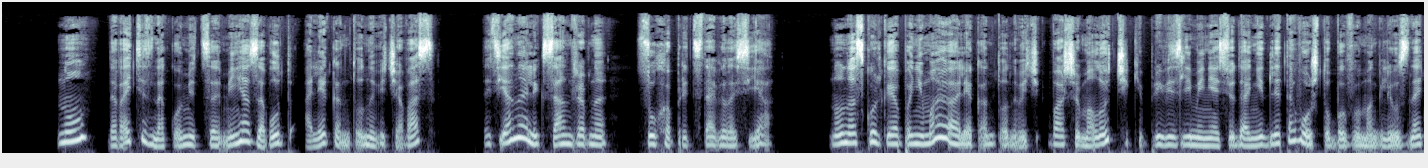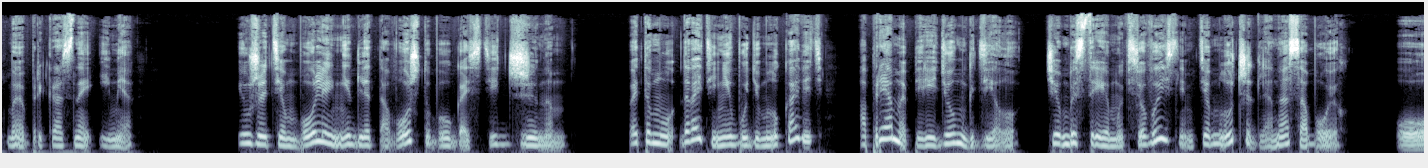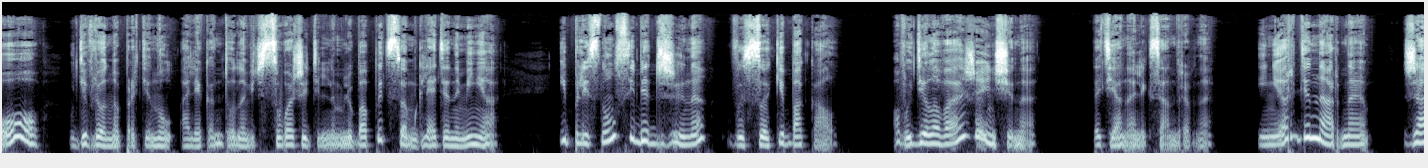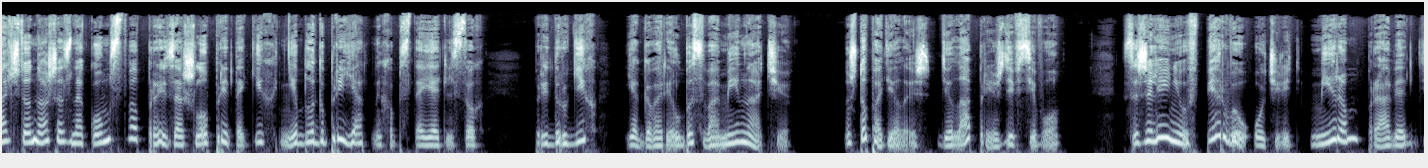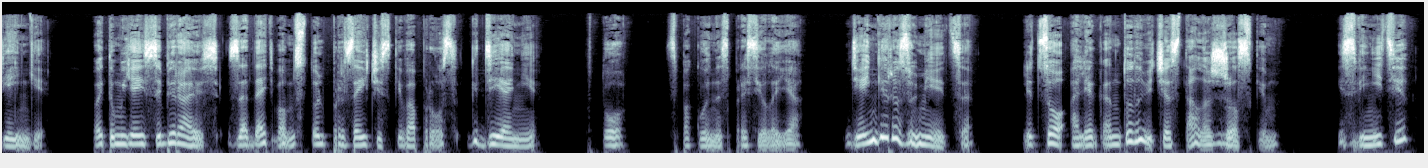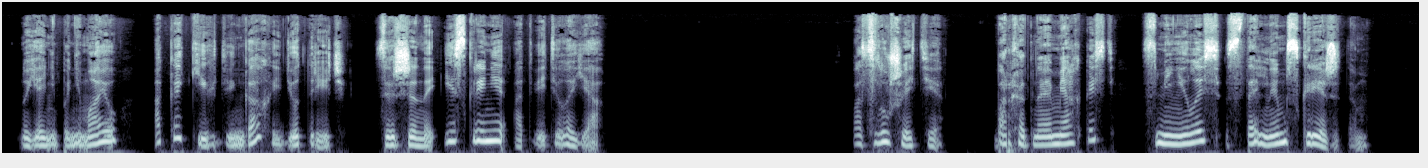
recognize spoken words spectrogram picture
«Ну, давайте знакомиться. Меня зовут Олег Антонович, а вас?» «Татьяна Александровна», — сухо представилась я. «Но, насколько я понимаю, Олег Антонович, ваши молодчики привезли меня сюда не для того, чтобы вы могли узнать мое прекрасное имя и уже тем более не для того, чтобы угостить джином. Поэтому давайте не будем лукавить, а прямо перейдем к делу. Чем быстрее мы все выясним, тем лучше для нас обоих. О, -о, -о удивленно протянул Олег Антонович с уважительным любопытством, глядя на меня, и плеснул себе джина в высокий бокал. «А вы деловая женщина, Татьяна Александровна, и неординарная. Жаль, что наше знакомство произошло при таких неблагоприятных обстоятельствах. При других я говорил бы с вами иначе. Но что поделаешь, дела прежде всего. К сожалению, в первую очередь миром правят деньги. Поэтому я и собираюсь задать вам столь прозаический вопрос. Где они? Кто? Спокойно спросила я. Деньги, разумеется. Лицо Олега Антоновича стало жестким. Извините, но я не понимаю, о каких деньгах идет речь? Совершенно искренне ответила я. Послушайте, бархатная мягкость сменилась стальным скрежетом.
